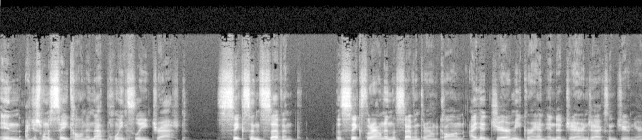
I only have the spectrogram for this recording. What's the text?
And I just want to say, Colin, in that points league draft, sixth and seventh, the sixth round and the seventh round, Colin, I hit Jerami Grant into Jaren Jackson Jr.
